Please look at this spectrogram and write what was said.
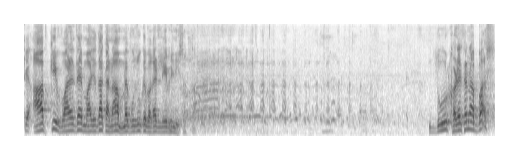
कि आपकी वालद माजिदा का नाम मैं वज़ू के बगैर ले भी नहीं सकता। दूर खड़े थे ना अब्बास,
